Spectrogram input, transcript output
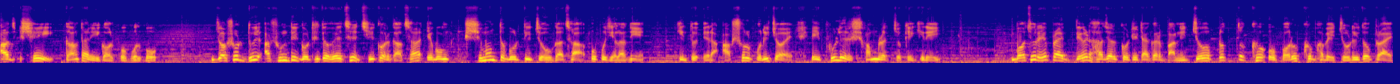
আজ সেই কাঁটারই গল্প বলব। যশোর দুই আসনটি গঠিত হয়েছে ঝিকরগাছা এবং সীমান্তবর্তী চৌগাছা উপজেলা নিয়ে। কিন্তু এর আসল পরিচয় এই ফুলের সাম্রাজ্যকে ঘিরেই। বছরে প্রায় দেড় হাজার কোটি টাকার বাণিজ্য, প্রত্যক্ষ ও পরোক্ষভাবে জড়িত প্রায়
